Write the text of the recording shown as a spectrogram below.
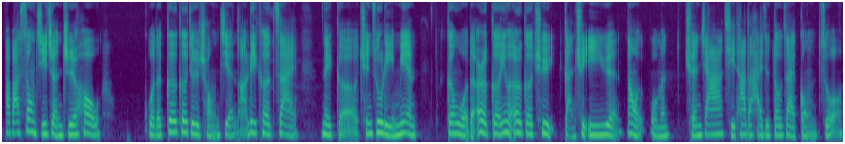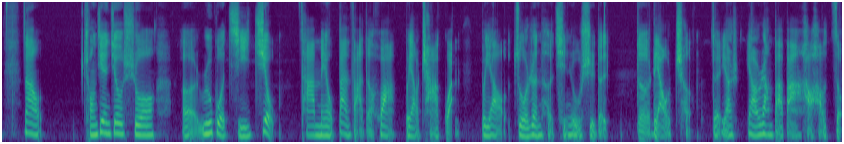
爸爸送急诊之后，我的哥哥就是重建啊，立刻在那个群组里面跟我的二哥，因为二哥去赶去医院，那我我们全家其他的孩子都在工作，那重建就说，呃，如果急救他没有办法的话，不要插管。不要做任何侵入式的的疗程，对，要要让爸爸好好走。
